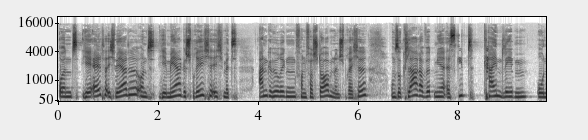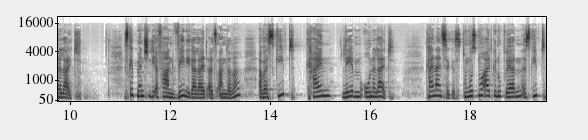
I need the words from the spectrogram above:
Und je älter ich werde und je mehr Gespräche ich mit Angehörigen von Verstorbenen spreche, umso klarer wird mir, es gibt kein Leben ohne Leid. Es gibt Menschen, die erfahren weniger Leid als andere, aber es gibt kein Leben ohne Leid. Kein einziges. Du musst nur alt genug werden. Es gibt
